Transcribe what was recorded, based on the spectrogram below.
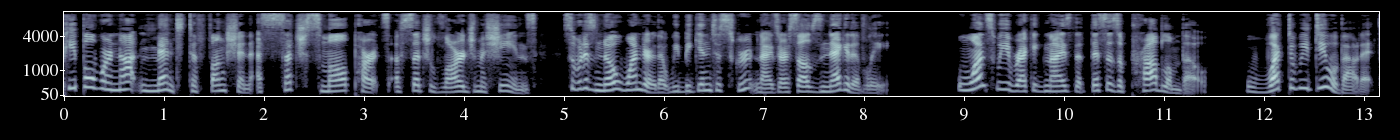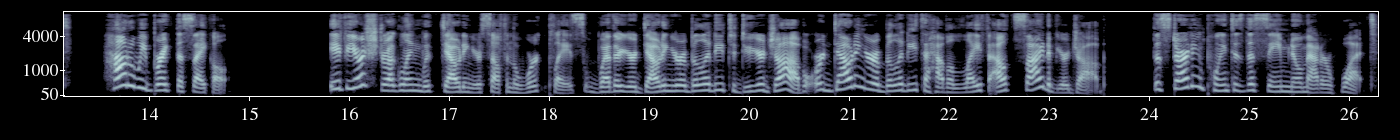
People were not meant to function as such small parts of such large machines, so it is no wonder that we begin to scrutinize ourselves negatively. Once we recognize that this is a problem, though, what do we do about it? How do we break the cycle? If you're struggling with doubting yourself in the workplace, whether you're doubting your ability to do your job or doubting your ability to have a life outside of your job, the starting point is the same no matter what.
